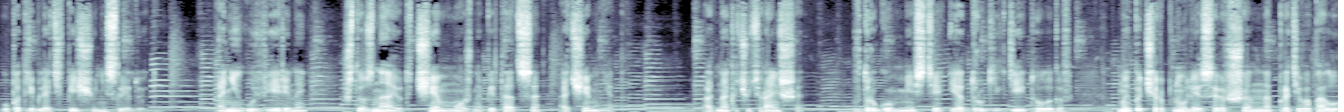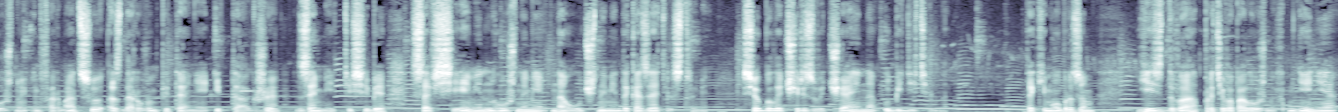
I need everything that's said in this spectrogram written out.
употреблять в пищу не следует. Они уверены, что знают, чем можно питаться, а чем нет. Однако чуть раньше, в другом месте и от других диетологов, мы подчерпнули совершенно противоположную информацию о здоровом питании и также, заметьте себе, со всеми нужными научными доказательствами. Все было чрезвычайно убедительно. Таким образом, есть два противоположных мнения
